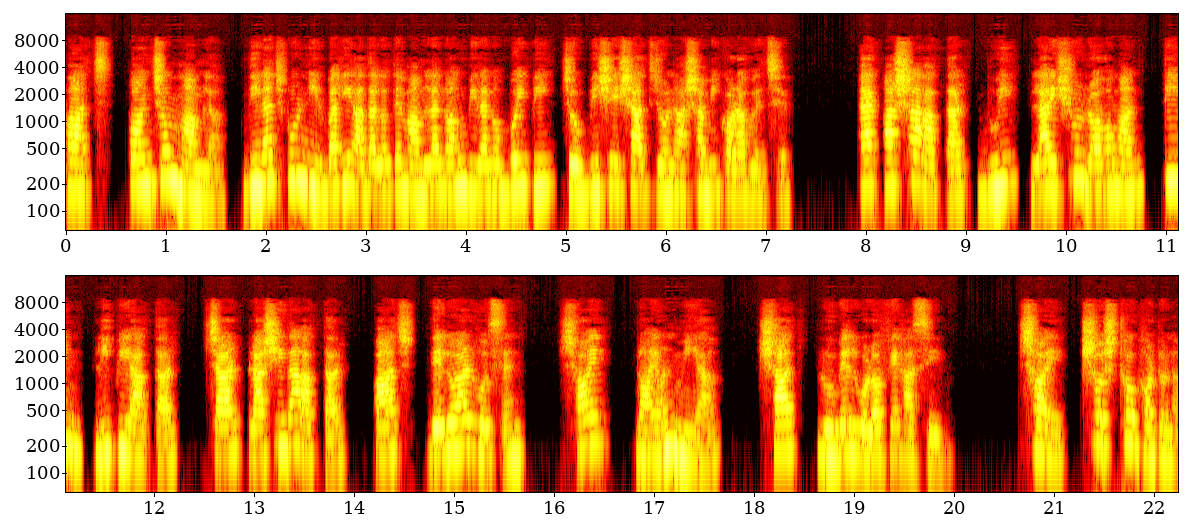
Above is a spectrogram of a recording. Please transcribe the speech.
পাঁচ, পঞ্চম মামলা, দিনাজপুর নির্বাহী আদালতে মামলা নং বিরানব্বই পি, চব্বিশে সাতজন আসামি করা হয়েছে। এক আশা আক্তার, দুই, লাইসুর রহমান, তিন, লিপি আক্তার, চার, রাশিদা আক্তার, পাঁচ, দেলোয়ার হোসেন, ছয়, নয়ন মিয়া। সাত, রুবেল ওরফে হাসিব। ছয়, ষষ্ঠ ঘটনা,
